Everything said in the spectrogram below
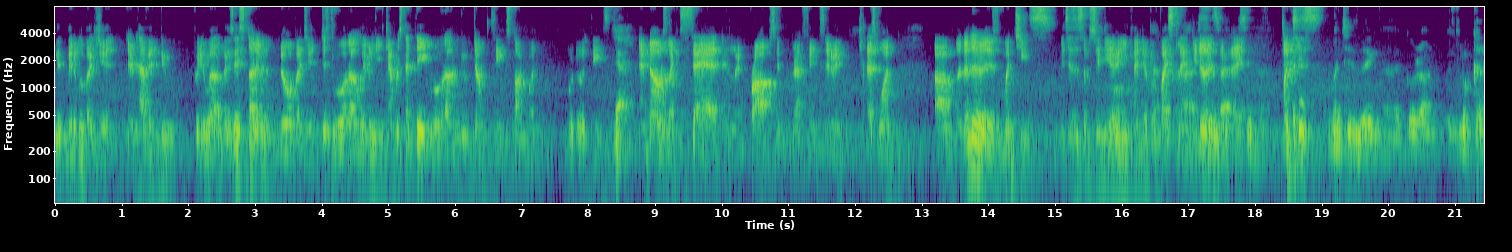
with minimal budget and have it do pretty well because they started with no budget, just do around literally camera static, go around do dumb things, talk about bodoh things. Yeah. And now it's like a set and like props and graphics. Anyway, that's one. Um, another is Munchies, which is a subsidiary kind of a Viceland. You know this, right? Munchies. Munchies, they uh, go around with local,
